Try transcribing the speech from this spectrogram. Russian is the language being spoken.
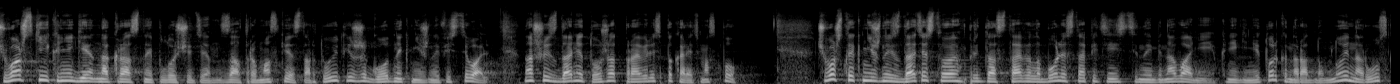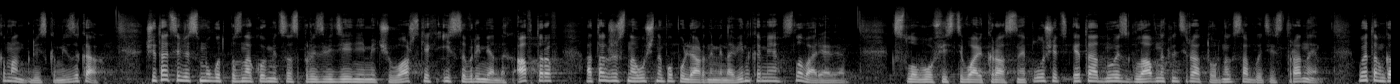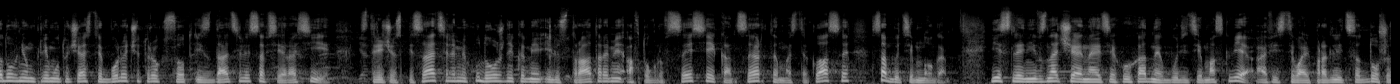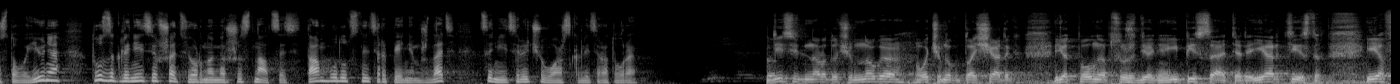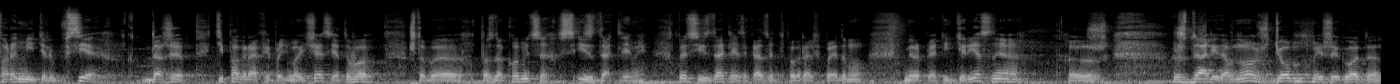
Чувашские книги на Красной площади. Завтра в Москве стартует ежегодный книжный фестиваль. Наши издания тоже отправились покорять Москву. Чувашское книжное издательство предоставило более 150 наименований. Книги не только на родном, но и на русском, английском языках. Читатели смогут познакомиться с произведениями чувашских и современных авторов, а также с научно-популярными новинками, словарями. К слову, фестиваль «Красная площадь» – это одно из главных литературных событий страны. В этом году в нем примут участие более 400 издателей со всей России. Встречи с писателями, художниками, иллюстраторами, автограф-сессии, концерты, мастер-классы – событий много. Если невзначай на этих выходных будете в Москве, а фестиваль продлится до 6 июня, то загляните в шатер номер 16. Там будут с нетерпением ждать ценители чувашской литературы. Здесь народ очень много, очень много площадок, идет полное обсуждение и писателей, и артистов, и оформителей. Все, даже типографии принимают участие для того, чтобы познакомиться с издателями. То есть издатели заказывают типографию. Поэтому мероприятие интересное, ждали давно, ждем ежегодно.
